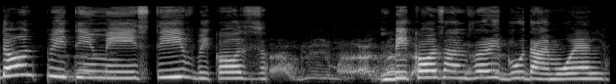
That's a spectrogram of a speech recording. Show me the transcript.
Don't pity me, Steve, because I'll give you my because I'm very good, I'm well.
